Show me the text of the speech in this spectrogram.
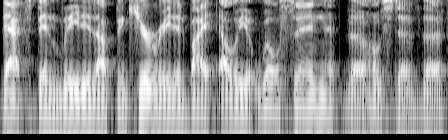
that's been leaded up and curated by Elliott Wilson, the host of the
